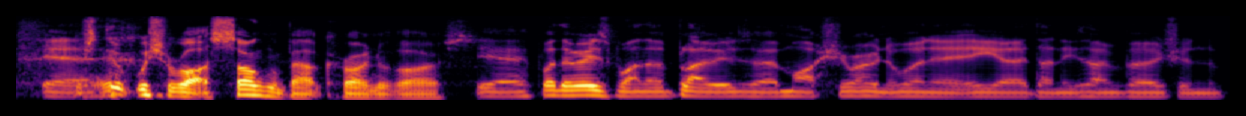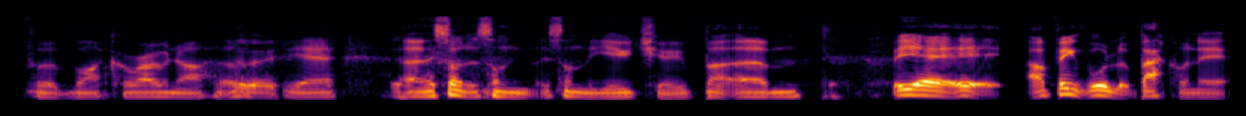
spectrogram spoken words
yeah. We should, we should write a song about coronavirus. Yeah, well, there is one. The bloke is uh, My Sharona, wasn't it? He uh, done his own version for my Corona. Uh, yeah, Uh, it's on it's on it's on the YouTube. But um, but yeah, it, I think we'll look back on it.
